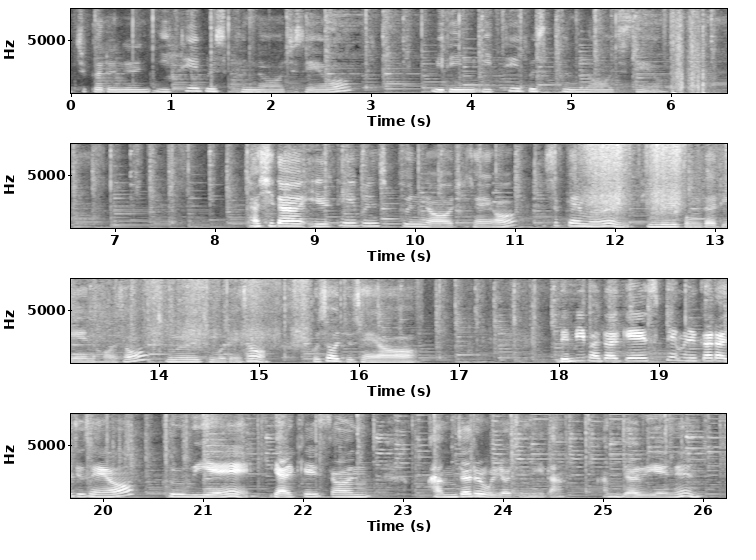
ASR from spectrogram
고춧가루는 2 테이블스푼 넣어주세요. 미림 2 테이블스푼 넣어주세요. 다시다 1 테이블스푼 넣어주세요. 스팸은 비닐봉다리에 넣어서 주물주물해서 부숴주세요. 냄비 바닥에 스팸을 깔아주세요. 그 위에 얇게 썬 감자를 올려줍니다. 감자 위에는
